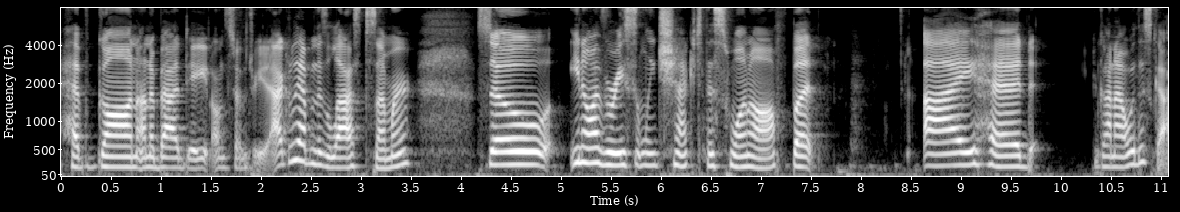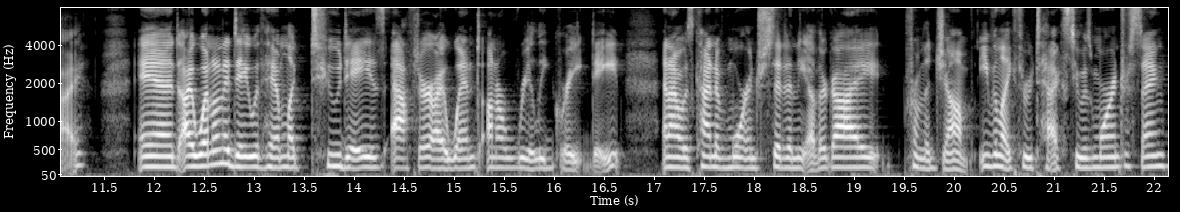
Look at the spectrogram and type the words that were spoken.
have gone on a bad date on Stone Street. It actually happened this last summer. So, you know, I've recently checked this one off, but I had gone out with this guy and I went on a date with him like two days after I went on a really great date. And I was kind of more interested in the other guy from the jump. Even like through text, he was more interesting.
